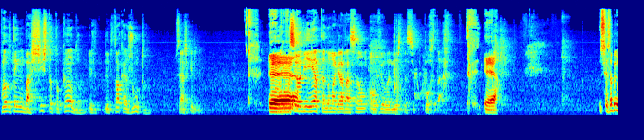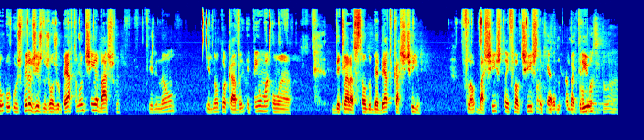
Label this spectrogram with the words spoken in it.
quando tem um baixista tocando, ele, ele toca junto. Você acha que ele. É... Você orienta numa gravação ao violonista se portar? É. Você sabe, os primeiros discos do João Gilberto não tinha baixo. Né? Ele não, ele não tocava. E tem uma, uma declaração do Bebeto Castilho, baixista e flautista, que era do Tamba Trio. Compositor, né?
